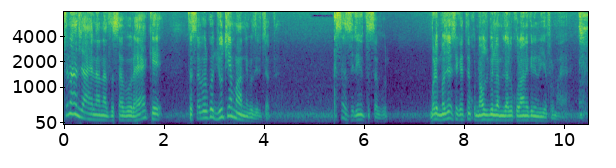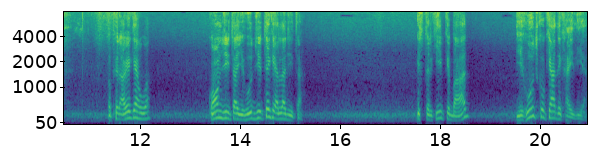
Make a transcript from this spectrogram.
اتنا جاہلانہ تصور ہے کہ تصور کو جوتیاں مارنے کو دل چاہتا ہے۔ ایسا ذلیل تصور۔ بڑے مزے سے کہتے ہیں نوز باللہ قرآن کریم نے یہ فرمایا ہے۔ تو پھر آگے کیا ہوا؟ کون جیتا؟ یہود جیتے کہ اللہ جیتا؟ اس ترکیب کے بعد یہود کو کیا دکھائی دیا؟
